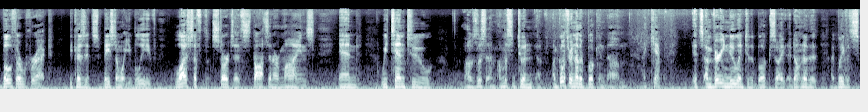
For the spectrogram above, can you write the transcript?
both are correct because it's based on what you believe. A lot of stuff starts as thoughts in our minds, and we tend to. I was listening. I'm listening to an. I'm going through another book, and um, I can't. It's. I'm very new into the book, so I, I don't know that. I believe it's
